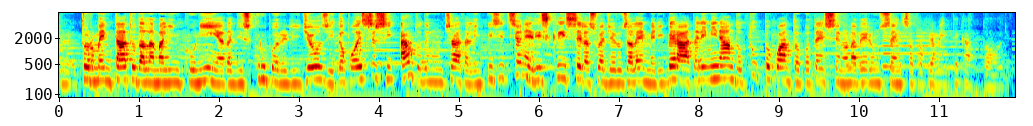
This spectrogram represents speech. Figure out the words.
eh, tormentato dalla malinconia, dagli scrupoli religiosi, dopo essersi autodenunciata all'Inquisizione, riscrisse la sua Gerusalemme liberata, eliminando tutto quanto potesse non avere un senso propriamente cattolico.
